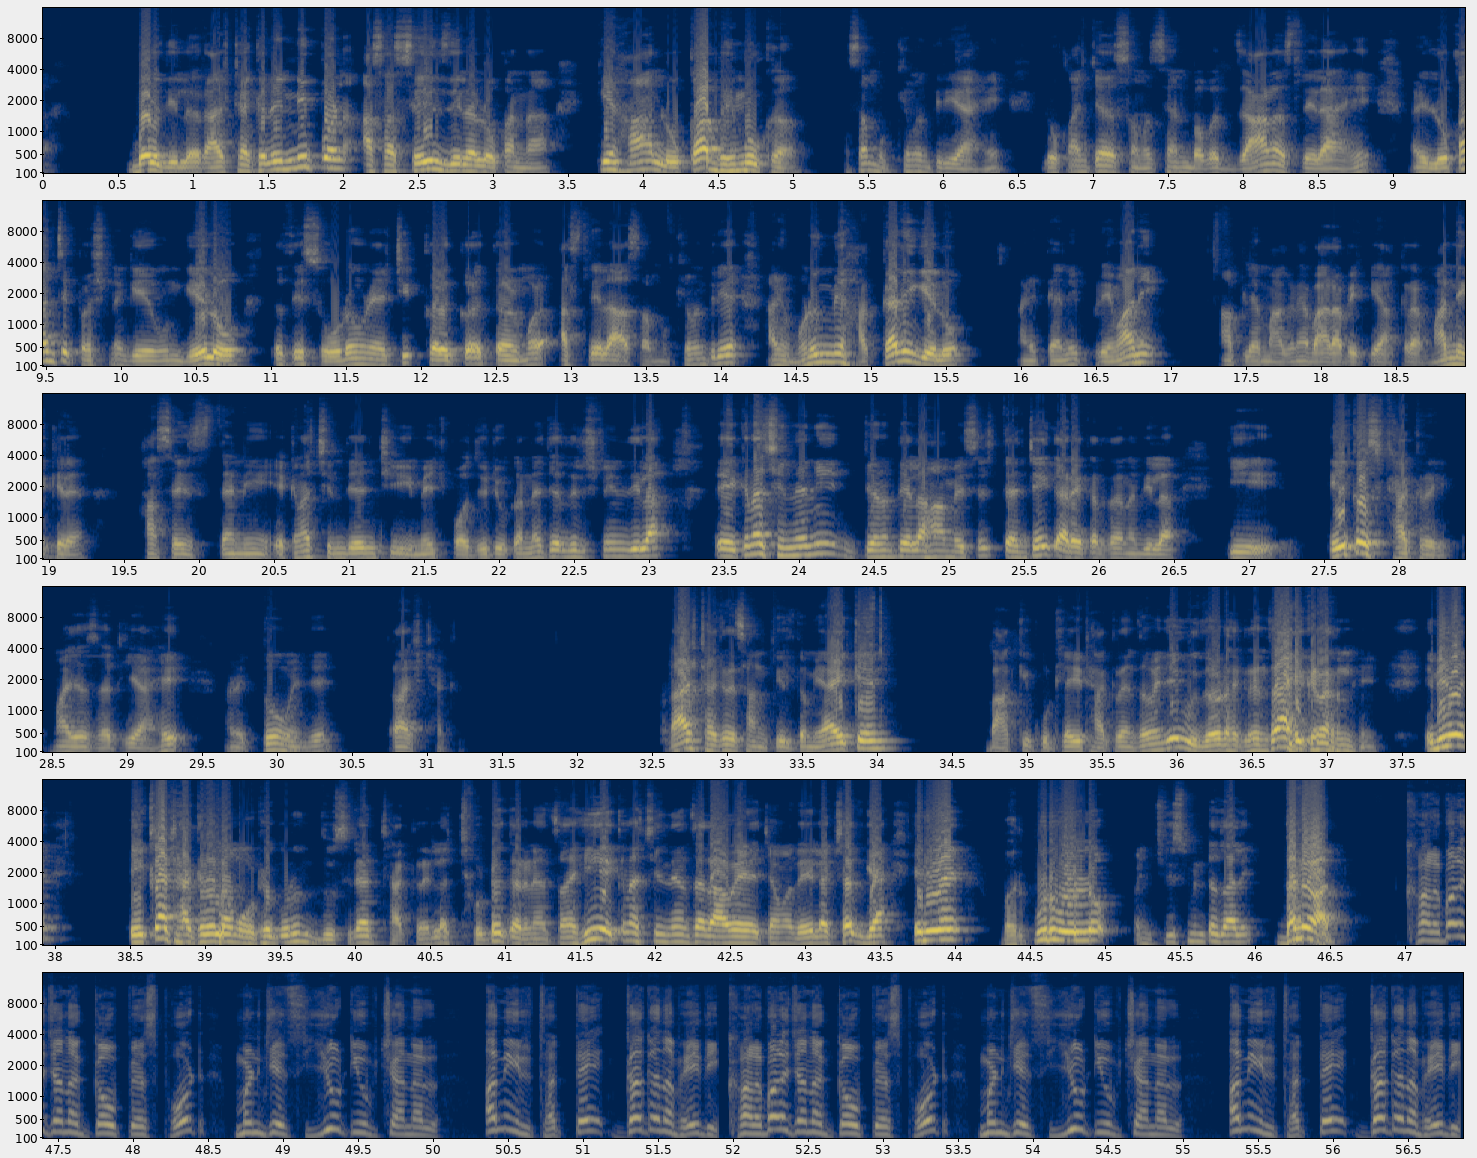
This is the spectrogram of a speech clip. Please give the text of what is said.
बळ दिलं. राज ठाकरेंनी पण असा सेन्स दिला लोकांना की हा लोकाभिमुख असा मुख्यमंत्री आहे. लोकांच्या समस्यांबाबत जाण असलेला आहे आणि लोकांचे प्रश्न घेऊन गेलो तर ते सोडवण्याची कळकळ तळमळ असलेला असा मुख्यमंत्री आहे. आणि म्हणून मी हक्काने गेलो आणि त्यांनी प्रेमाने आपल्या मागण्या बारापैकी अकरा मान्य केल्या. हा सेन्स त्यांनी एकनाथ शिंदे यांची इमेज पॉझिटिव्ह करण्याच्या दृष्टीने दिला. एकनाथ शिंदेनी जनतेला हा मेसेज त्यांच्याही कार्यकर्त्यांना दिला की एकच ठाकरे माझ्यासाठी आहे आणि तो म्हणजे राज ठाकरे. राज ठाकरे सांगतील तर मी ऐकेन. बाकी कुठल्याही ठाकरेंचं म्हणजे उद्धव ठाकरेंचं ऐकणार नाही. एनिवे एका ठाकरेला मोठं करून दुसऱ्या ठाकरेला छोटं करण्याचा ही एकनाथ शिंदेचा दावा आहे याच्यामध्ये. लक्षात घ्या. एनिवे भरपूर बोललो. पंचवीस मिनिटं झाली. धन्यवाद. खळबळजनक गौप्यस्फोट म्हणजेच युट्यूब चॅनल अनिल थत्ते गगनभेदी. खळबळजनक गौप्यस्फोट म्हणजेच युट्यूब चॅनल अनिल थत्ते गगनभेदी.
